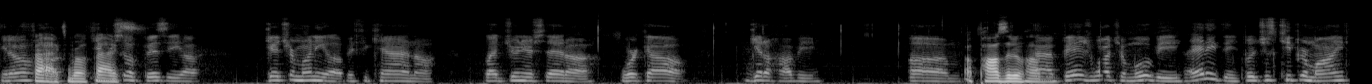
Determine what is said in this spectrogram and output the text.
You know. Facts, Uh, bro. keep Facts. yourself busy. Uh, get your money up if you can. Uh, like Junior said, uh, work out, get a hobby. Um, A positive uh, hobby. binge watch a movie, anything, but just keep your mind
